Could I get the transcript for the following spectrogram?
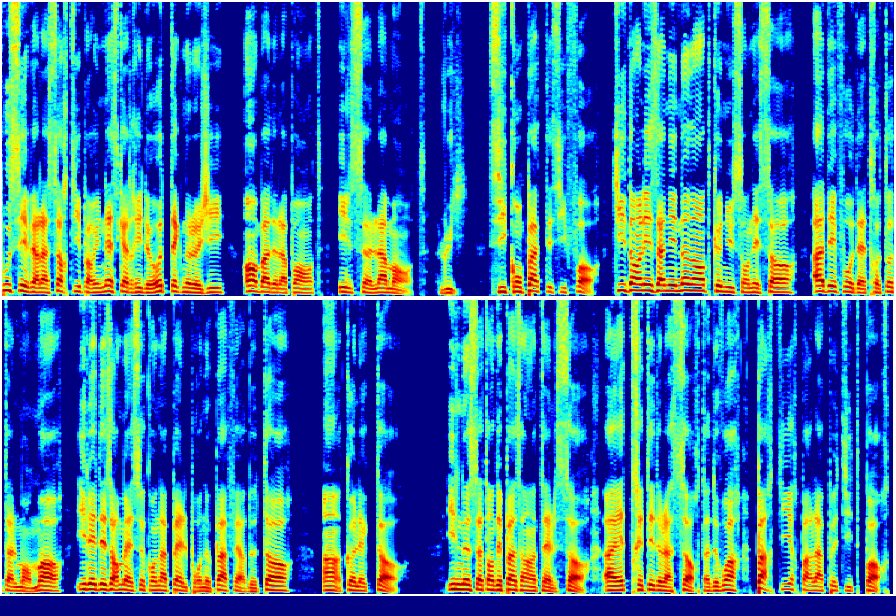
Poussé vers la sortie par une escadrille de haute technologie, en bas de la pente, il se lamente, lui, si compact et si fort, qui dans les années 90 connut son essor, à défaut d'être totalement mort, il est désormais ce qu'on appelle, pour ne pas faire de tort, un collector. Il ne s'attendait pas à un tel sort, à être traité de la sorte, à devoir partir par la petite porte.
